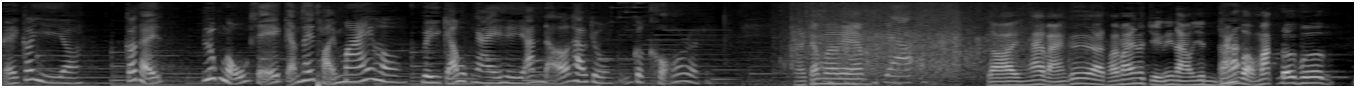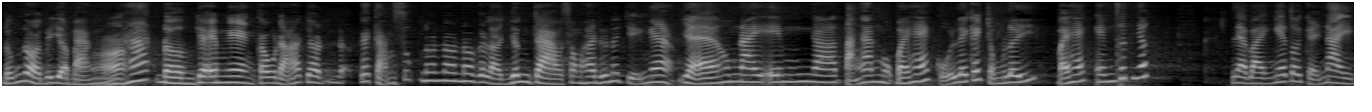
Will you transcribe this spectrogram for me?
để có gì ờ, có thể lúc ngủ sẽ cảm thấy thoải mái hơn vì cả một ngày thì anh đỡ thao trường cũng cực khổ rồi. à, cảm ơn em Dạ. rồi hai bạn cứ à, thoải mái nói chuyện đi nào nhìn thẳng Đó. vào mắt đối phương đúng rồi bây giờ bạn Đó. hát đờn cho em nghe một câu đã cho cái cảm xúc nó nó nó gọi là dâng trào xong hai đứa nói chuyện nha Dạ, hôm nay em ờ, tặng anh một bài hát của Lê Cát Trọng Lý. Bài hát em thích nhất là bài Nghe tôi kể này.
